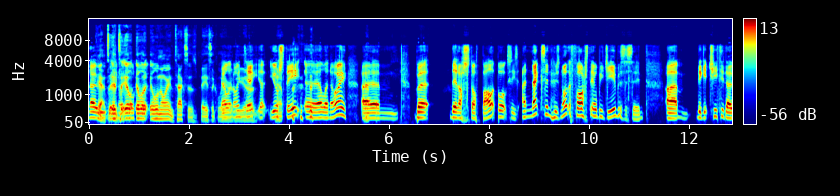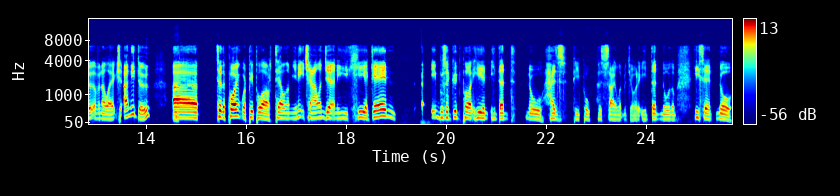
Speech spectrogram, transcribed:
Now, yeah, it's, it's Il- Il- Illinois and Texas, basically. Illinois, the, te- uh, your yep. state, uh, Illinois. Um, yep. But there are stuffed ballot boxes. And Nixon, who's not the first LBJ, was the same. Um, they get cheated out of an election, and they do, uh, to the point where people are telling him you need to challenge it. And he, he again, he was a good point. He he did know his people, his silent majority. He did know them. He said, "No,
